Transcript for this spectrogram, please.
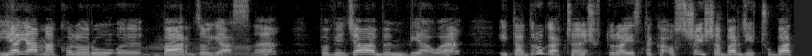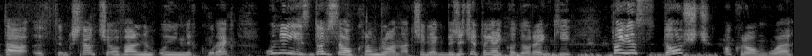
Jaja ma koloru y, bardzo jasne, powiedziałabym białe. I ta druga część, która jest taka ostrzejsza, bardziej czubata y, w tym kształcie owalnym u innych kurek, u niej jest dość zaokrąglona, czyli jak bierzecie to jajko do ręki, to jest dość okrągłe.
